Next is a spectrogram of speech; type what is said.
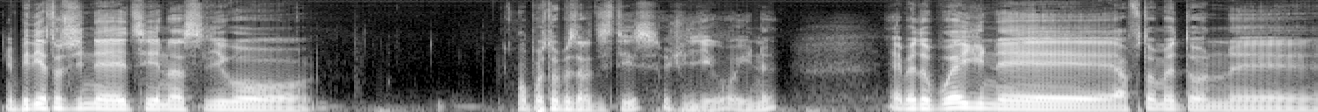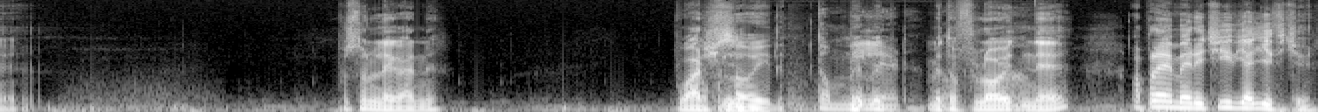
επειδή αυτός είναι έτσι ένας λίγο όπως το πες ρατσιστής, όχι λίγο είναι, ε, με το που έγινε αυτό με τον... Ε, πώς τον λέγανε, που Ο άρχισε Floyd. Το με, Miller. με, με το Floyd, ναι, απλά η Αμερική διαλύθηκε.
